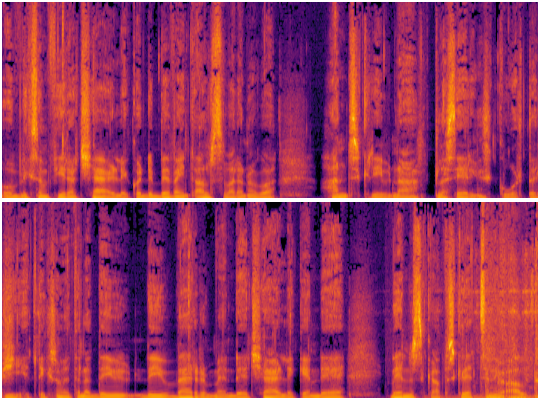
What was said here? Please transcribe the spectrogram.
och liksom fira kärlek och det behöver inte alls vara något handskrivna placeringskort och skit. Liksom. Utan att det, är ju, det är ju värmen, det är kärleken, det är vänskapskretsen, är ju allt.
